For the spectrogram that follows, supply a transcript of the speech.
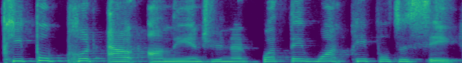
people put out on the internet what they want people to see.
